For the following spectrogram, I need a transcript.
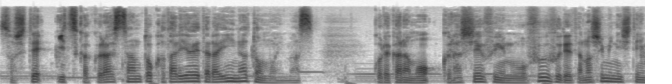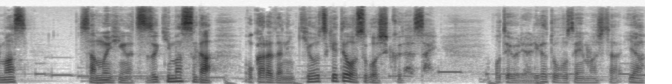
そしていつか倉石さんと語り合えたらいいなと思います。これからも暮らし FM を夫婦で楽しみにしています。寒い日が続きますがお体に気をつけてお過ごしください。お便りありがとうございました。いや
